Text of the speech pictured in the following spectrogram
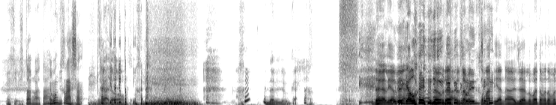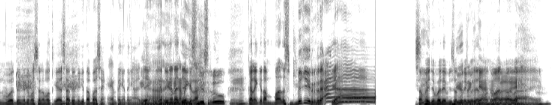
Ya, ki- kita nggak tahu. Emang nih. kerasa? Kan kita di dong. peti. Benar juga. Udah kali ya. Udah jauh udah, udah, udah sampai kematian ah, jangan lupa teman-teman buat dengerin Masuna Podcast. Hari ini kita bahas yang enteng-enteng aja. Iya, yang ringan-ringan aja yang aja seru-seru. Mm. karena kita males mikir. Ya. sampai jumpa di episode berikutnya teman-teman. Bye bye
